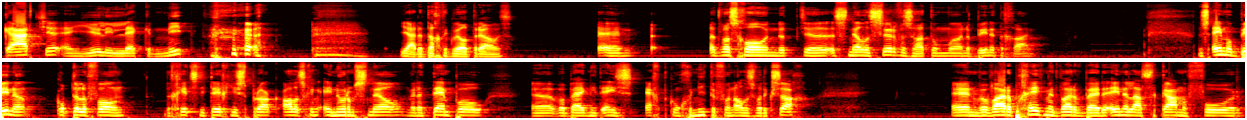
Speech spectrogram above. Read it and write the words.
kaartje en jullie lekker niet. ja, dat dacht ik wel trouwens. En het was gewoon dat je een snelle service had om uh, naar binnen te gaan. Dus eenmaal binnen, koptelefoon, de gids die tegen je sprak, alles ging enorm snel, met een tempo, uh, waarbij ik niet eens echt kon genieten van alles wat ik zag. En we waren op een gegeven moment waren we bij de ene laatste kamer voor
